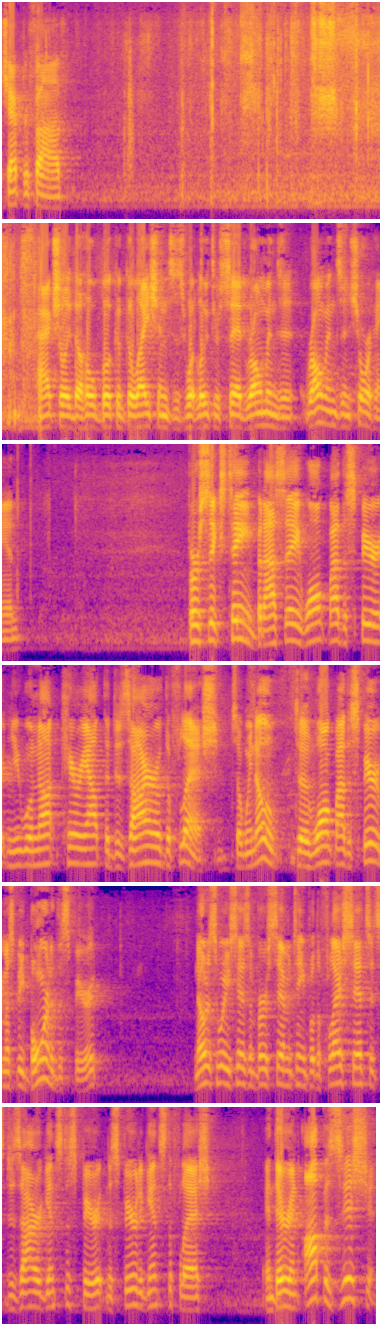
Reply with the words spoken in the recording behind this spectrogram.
chapter 5. Actually, the whole book of Galatians is what Luther said, Romans, Romans in shorthand. Verse 16, but I say, walk by the Spirit, and you will not carry out the desire of the flesh. So we know to walk by the Spirit must be born of the Spirit. Notice what he says in verse 17 For the flesh sets its desire against the Spirit, and the Spirit against the flesh, and they're in opposition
